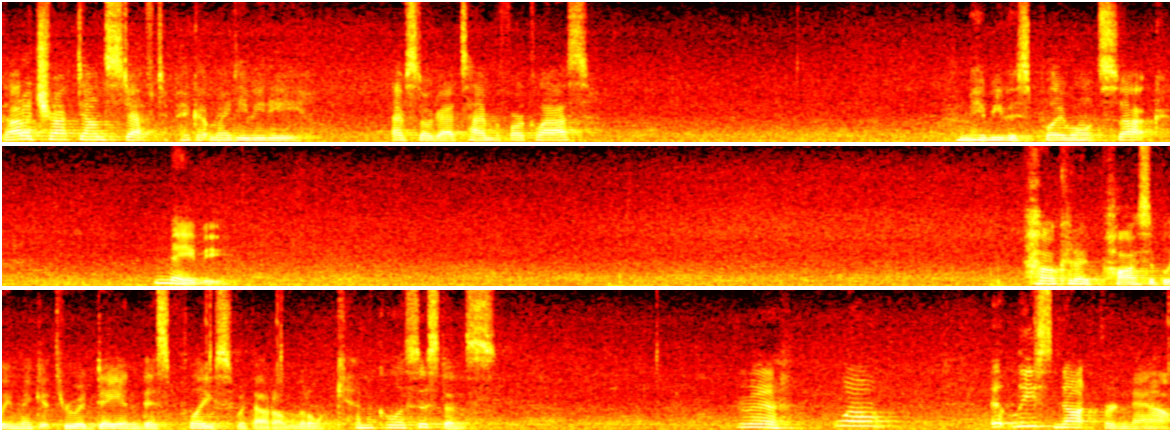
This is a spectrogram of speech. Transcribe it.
Gotta track down Steph to pick up my DVD. I've still got time before class. Maybe this play won't suck. Maybe. How could I possibly make it through a day in this place without a little chemical assistance? Meh. Well, at least not for now.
